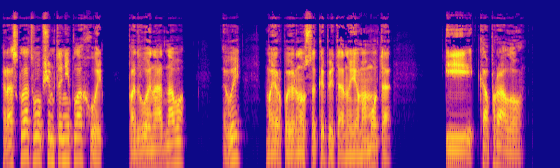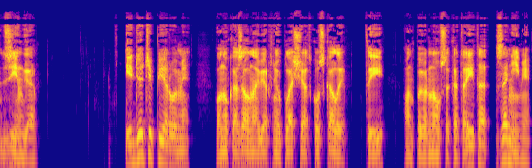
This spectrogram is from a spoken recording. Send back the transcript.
расклад, в общем-то, неплохой. По двое на одного. Вы, — майор повернулся к капитану Ямамото и капралу Дзинга, — идете первыми, он указал на верхнюю площадку скалы. «Ты», — он повернулся к Атаита, — «за ними.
